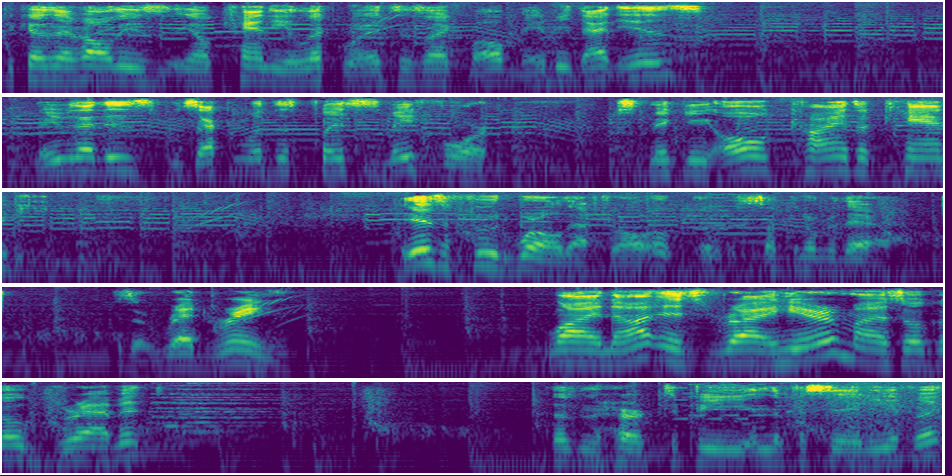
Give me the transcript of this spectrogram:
Because I have all these, you know, candy liquids, it's like, well, maybe that is... Maybe that is exactly what this place is made for. Just making all kinds of candy. It is a food world, after all. Oh, oh there's something over there. There's a red ring. Why not? It's right here. Might as well go grab it. Doesn't hurt to be in the vicinity of it.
